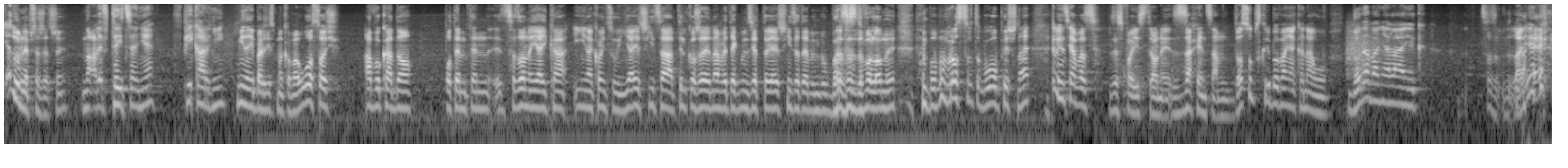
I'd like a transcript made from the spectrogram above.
jadłem lepsze rzeczy, no ale w tej cenie, w piekarni, mi najbardziej smakował łosoś, awokado, potem ten sadzone jajka i na końcu jajecznica, tylko że nawet jakbym zjadł to jajecznicę, to ja bym był bardzo zadowolony, bo po prostu to było pyszne. Więc ja Was ze swojej strony zachęcam do subskrybowania kanału, dodawania lajek. Co lajek?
